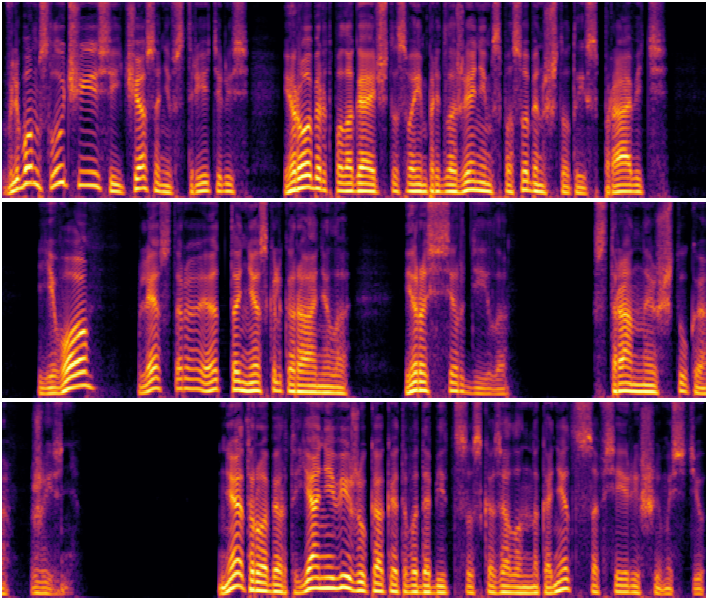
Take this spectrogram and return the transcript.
В любом случае, сейчас они встретились, и Роберт полагает, что своим предложением способен что-то исправить. Его, Лестера, это несколько ранило и рассердило. Странная штука — жизнь. «Нет, Роберт, я не вижу, как этого добиться», — сказал он, наконец, со всей решимостью.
